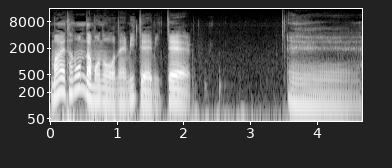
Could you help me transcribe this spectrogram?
前頼んだものをね、見てみて、え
